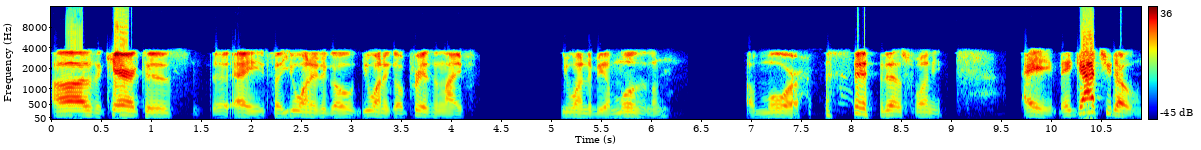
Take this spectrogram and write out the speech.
Oz, the characters the hey, so you wanted to go you wanted to go prison life. You wanted to be a Muslim. A Moor. That's funny. Hey, they got you though.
